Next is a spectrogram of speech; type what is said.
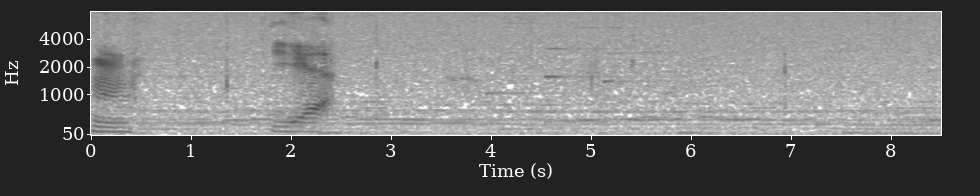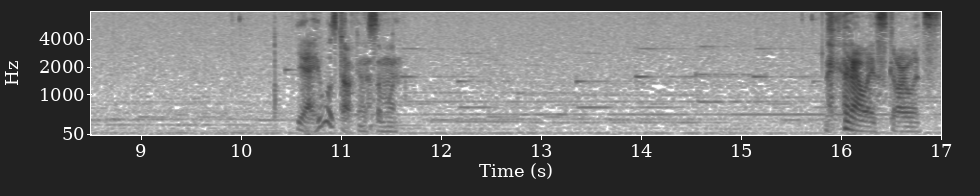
Hmm. Yeah. Yeah, he was talking to someone. now it's Scarlet's.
